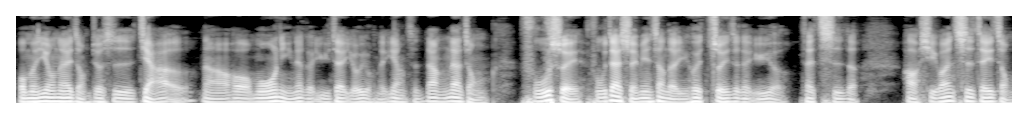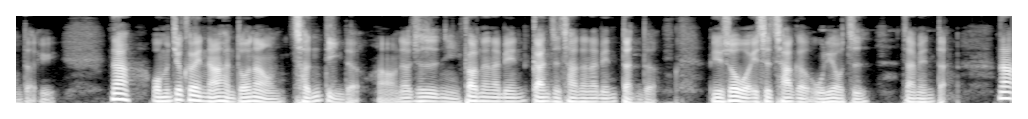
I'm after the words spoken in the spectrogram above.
我们用那一种就是假饵，然后模拟那个鱼在游泳的样子，让那种浮水浮在水面上的鱼会追这个鱼饵在吃的，好，喜欢吃这一种的鱼。那我们就可以拿很多那种沉底的，好，那就是你放在那边，杆子插在那边等的。比如说我一次插个五六只在那边等，那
